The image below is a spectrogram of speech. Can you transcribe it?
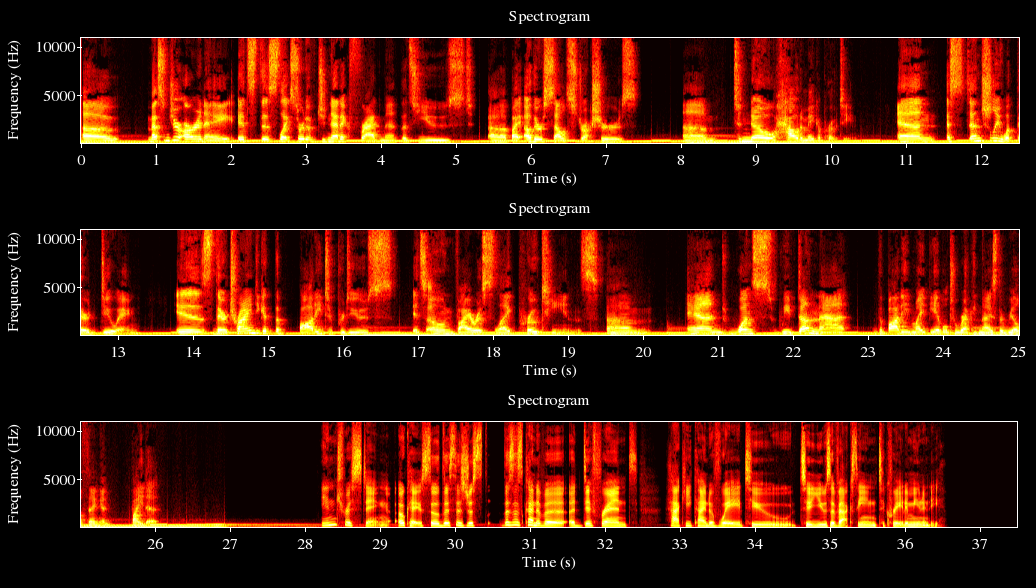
Uh, messenger RNA, it's this like sort of genetic fragment that's used uh, by other cell structures um, to know how to make a protein. And essentially, what they're doing is they're trying to get the body to produce its own virus like proteins. Um, and once we've done that, the body might be able to recognize the real thing and fight it. Interesting. Okay, so this is just this is kind of a, a different hacky kind of way to to use a vaccine to create immunity.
